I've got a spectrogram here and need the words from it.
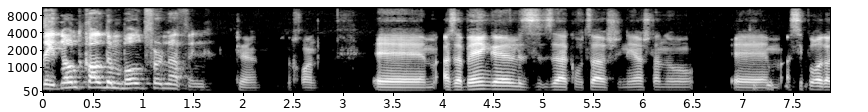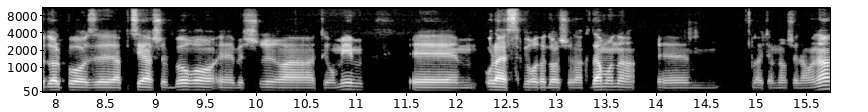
They don't call them bold for nothing. כן, נכון. אז הבנגלס זה הקבוצה השנייה שלנו, הסיפור הגדול פה זה הפציעה של בורו בשריר התאומים. אמ, אולי הסיפור הגדול של הקדם עונה, אמ, לא הייתי אומר של העונה,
